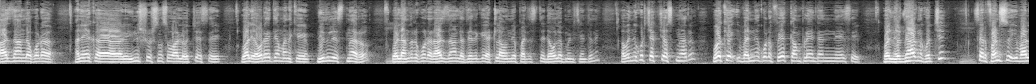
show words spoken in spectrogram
రాజధానిలో కూడా అనేక ఇన్స్టిట్యూషన్స్ వాళ్ళు వచ్చేసి వాళ్ళు ఎవరైతే మనకి నిధులు ఇస్తున్నారో వాళ్ళందరూ కూడా రాజధానిలో తిరిగి ఎట్లా ఉంది పరిస్థితి డెవలప్మెంట్స్ ఏంటని అవన్నీ కూడా చెక్ చేస్తున్నారు ఓకే ఇవన్నీ కూడా ఫేక్ కంప్లైంట్ అనేసి వాళ్ళ నిర్ధారణకు వచ్చి సరే ఫండ్స్ ఇవాళ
